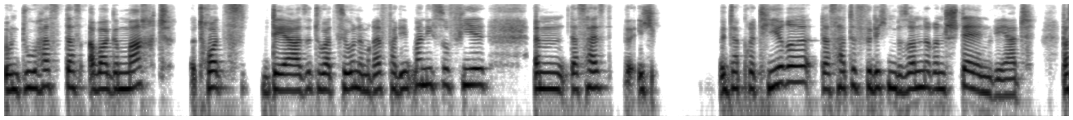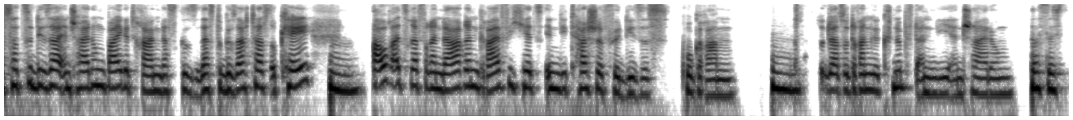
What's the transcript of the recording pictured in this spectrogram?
Und du hast das aber gemacht, trotz der Situation im Ref verdient man nicht so viel. Ähm, das heißt, ich interpretiere, das hatte für dich einen besonderen Stellenwert. Was hat zu dieser Entscheidung beigetragen, dass, dass du gesagt hast, okay, mhm. auch als Referendarin greife ich jetzt in die Tasche für dieses Programm? Mhm. Hast du da so dran geknüpft an die Entscheidung? Dass ich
